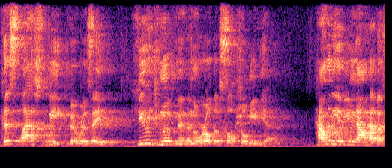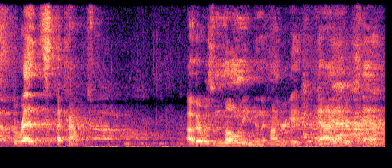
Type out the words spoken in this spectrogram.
This last week, there was a huge movement in the world of social media. How many of you now have a Threads account? Uh, there was moaning in the congregation. Yeah, I understand.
